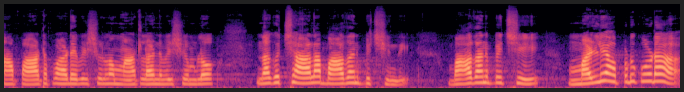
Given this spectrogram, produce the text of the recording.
ఆ పాట పాడే విషయంలో మాట్లాడిన విషయంలో నాకు చాలా బాధ అనిపించింది. బాధ అనిపించి మళ్ళీ అప్పుడు కూడా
